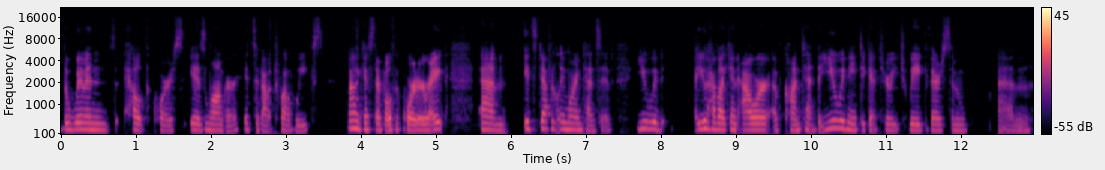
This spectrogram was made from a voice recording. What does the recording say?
the women's health course is longer. It's about 12 weeks. Well, I guess they're both a quarter, right? Um, it's definitely more intensive. You would you have like an hour of content that you would need to get through each week. There's some um,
